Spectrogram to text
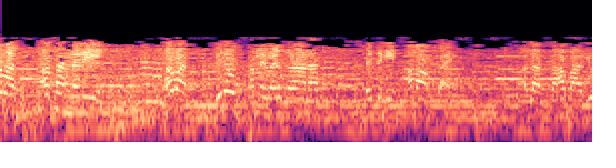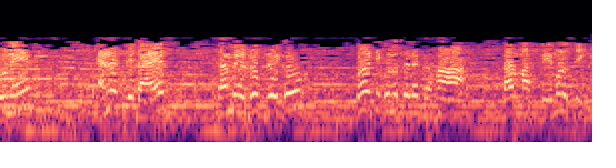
හිතවත් අසන්නනේ තවත් විරෝධ සමය වැඩසටහනක් මෙතනින් සමාප්තයි. අද සහභාගී වුණේ එනස් ඩයස් සමේ රුබ්රිගෝ බර්ටි කුණුතලක හා ධර්මශ්‍රී මුණසිංහ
